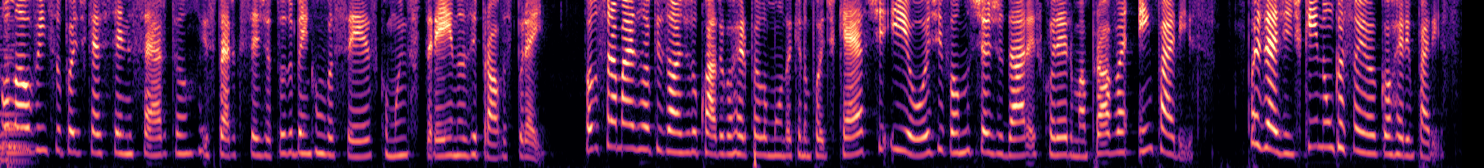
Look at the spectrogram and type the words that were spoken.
Olá, ouvintes do podcast Tênis Certo. Espero que esteja tudo bem com vocês, com muitos treinos e provas por aí. Vamos para mais um episódio do quadro Correr pelo Mundo aqui no podcast e hoje vamos te ajudar a escolher uma prova em Paris. Pois é, gente, quem nunca sonhou em correr em Paris?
